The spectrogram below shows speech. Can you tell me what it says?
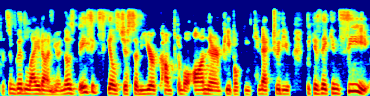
put some good light on you. And those basic skills just so that you're comfortable on there and people can connect with you because they can see you,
